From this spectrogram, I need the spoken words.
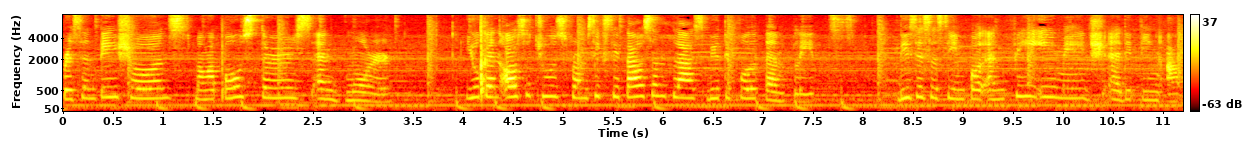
presentations, mga posters, and more. You can also choose from 60,000 plus beautiful templates. This is a simple and free image editing app.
